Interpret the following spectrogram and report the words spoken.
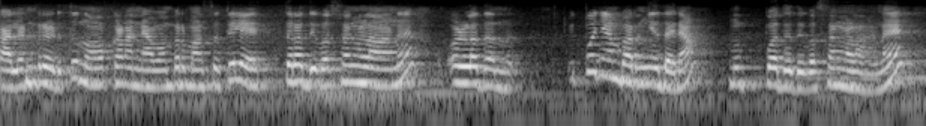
കലണ്ടർ എടുത്ത് നോക്കണം നവംബർ മാസത്തിൽ എത്ര ദിവസങ്ങളാണ് ഉള്ളതെന്ന്. ഇപ്പോൾ ഞാൻ പറഞ്ഞു തരാം മുപ്പത് ദിവസങ്ങളാണ്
